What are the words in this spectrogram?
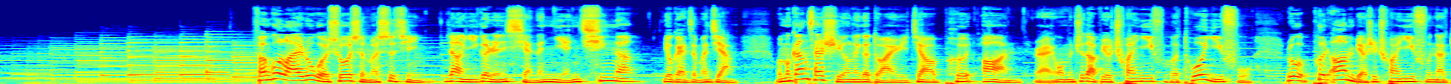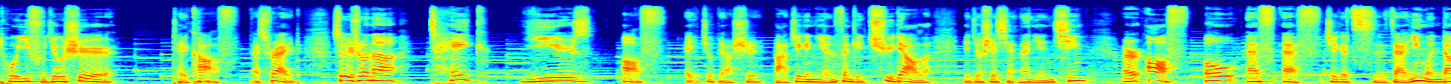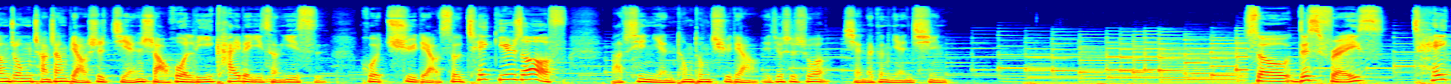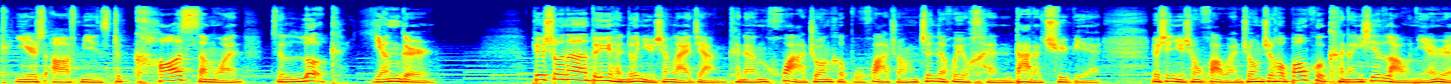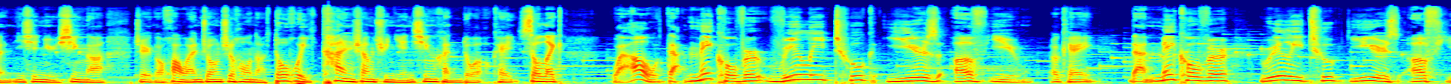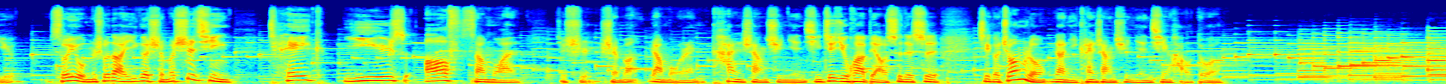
反过来，如果说什么事情让一个人显得年轻呢？又该怎么讲？我们刚才使用了一个短语叫 put on，right？我们知道，比如穿衣服和脱衣服。如果 put on 表示穿衣服，那脱衣服就是 take off。That's right。所以说呢，take years off 哎，就表示把这个年份给去掉了，也就是显得年轻。而 off o f f 这个词在英文当中常常表示减少或离开的一层意思，或去掉。So take years off，把这些年通通去掉，也就是说显得更年轻。So this phrase take years off means to cause someone to look younger. 比如说呢，对于很多女生来讲，可能化妆和不化妆真的会有很大的区别。有些女生化完妆之后，包括可能一些老年人、一些女性呢，这个化完妆之后呢，都会看上去年轻很多。OK，so、okay? like。Wow, that makeover really took years of you. Okay, that makeover really took years of you. 所以我们说到一个什么事情 take years of someone。 就是什么让某人看上去年轻？这句话表示的是这个妆容让你看上去年轻好多。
